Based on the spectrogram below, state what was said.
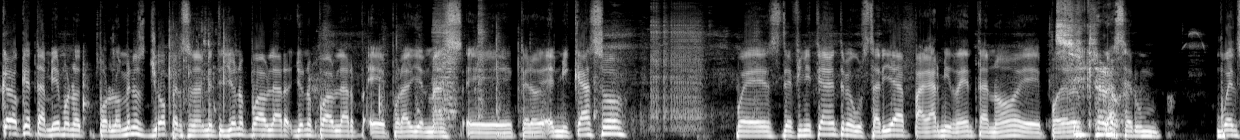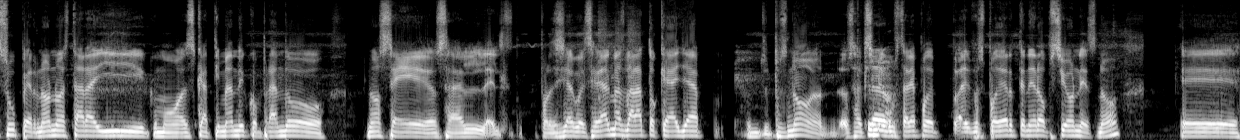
creo, que también, bueno, por lo menos yo personalmente, yo no puedo hablar, yo no puedo hablar eh, por alguien más, eh, pero en mi caso, pues definitivamente me gustaría pagar mi renta, ¿no? Eh, poder hacer un buen súper, ¿no? No estar ahí como escatimando y comprando, no sé, o sea, por decir algo, el cereal más barato que haya, pues no, o sea, sí me gustaría poder, pues poder tener opciones, ¿no? Eh,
